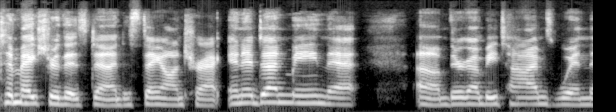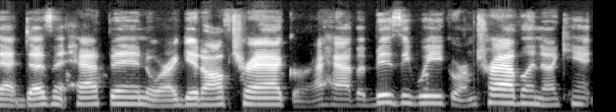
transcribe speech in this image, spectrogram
to make sure that's done to stay on track. And it doesn't mean that um, there are going to be times when that doesn't happen, or I get off track, or I have a busy week, or I'm traveling and I can't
